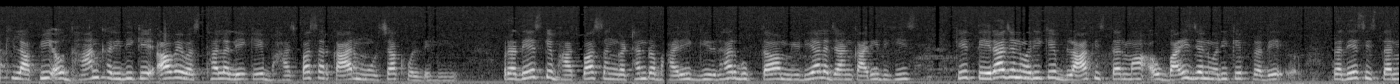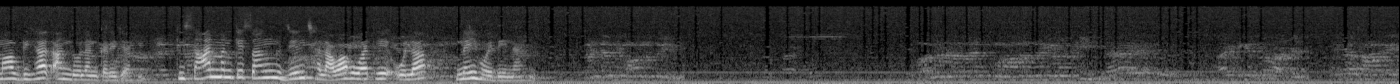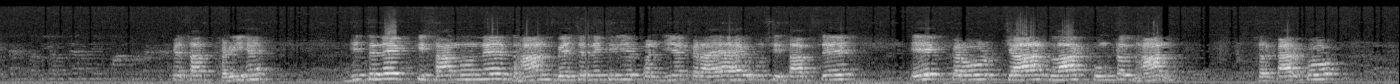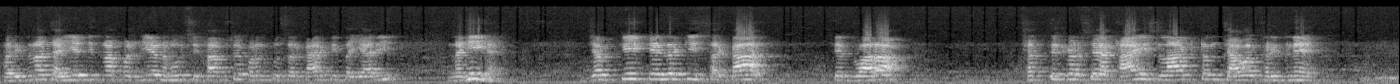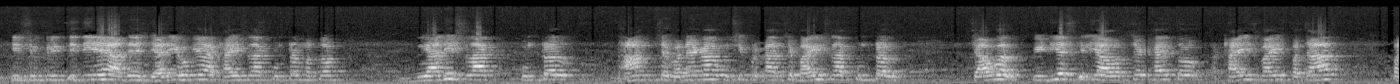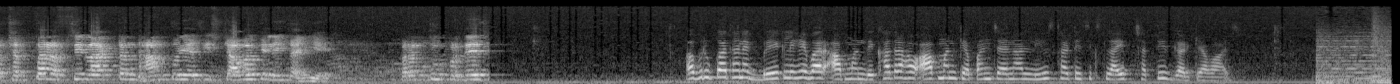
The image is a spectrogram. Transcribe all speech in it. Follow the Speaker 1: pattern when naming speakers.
Speaker 1: खिलाफी और धान खरीदी के अव्यवस्था ल लेके भाजपा सरकार मोर्चा खोल दे है। प्रदेश के भाजपा संगठन प्रभारी गिरधर गुप्ता मीडिया ला जानकारी दी के 13 जनवरी के ब्लॉक स्तर में और 22 जनवरी के प्रदेश प्रदेश स्तर में वृहद आंदोलन करे जाही। किसान मन के संग जिन छलावा हुआ थे ओला नहीं हो देना है।
Speaker 2: के साथ खड़ी है। जितने किसानों ने धान बेचने के लिए पंजीयन कराया है, उस हिसाब से एक करोड़ चार लाख कुंटल धान सरकार को खरीदना चाहिए जितना पंजीयन हो उस हिसाब से, परंतु सरकार की तैयारी नहीं है। जबकि केंद्र की सरकार के द्वारा छत्तीसगढ़ से 28 लाख टन चावल खरीदने की स्वीकृति दी है, आदेश जारी हो गया। 28 लाख कुंटल मतलब बयालीस लाख कुंटल धान से बनेगा। उसी प्रकार से 22 लाख कुंटल चावल पीडीएस के लिए आवश्यक है। तो 28 बाईस, पचास, पचहत्तर, अस्सी लाख टन धान तो ये इस चावल के लिए चाहिए। परंतु प्रदेश
Speaker 1: अब रुका था एक ब्रेक। लेहे बार आप मन देखत रहो। आप मन के अपन चैनल न्यूज़ 36 लाइव छत्तीसगढ़ की आवाज़।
